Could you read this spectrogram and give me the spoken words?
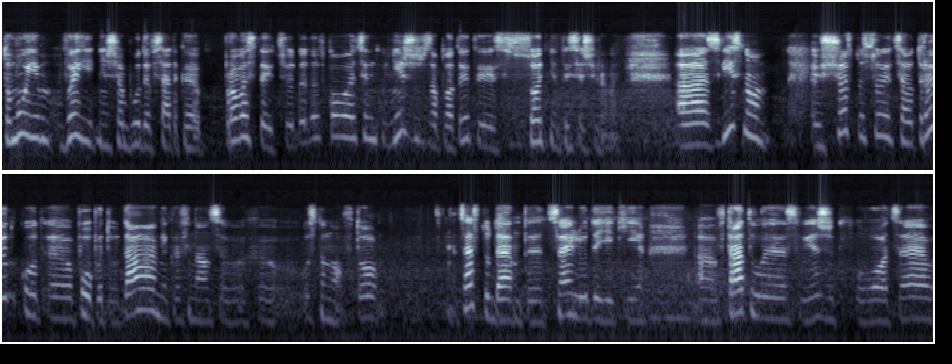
Тому їм вигідніше буде все-таки провести цю додаткову оцінку, ніж заплатити сотні тисяч гривень. Е, Звісно, що стосується от ринку попиту да, мікрофінансових установ, то це студенти, це люди, які е, втратили своє житло, це е,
